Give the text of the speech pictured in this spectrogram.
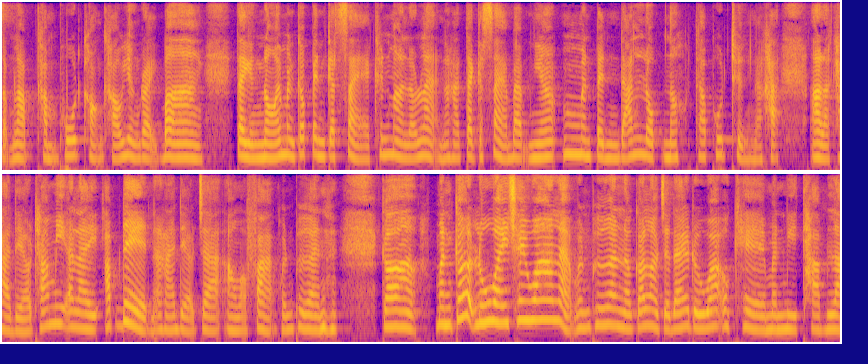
สำหรับคำพูดของเขาอย่างไรบ้าง แต่อย่างน้อยมันก็เป็นกระแสขึ้นมาแล้วแหละนะคะ แต่กระแสแบบเนี้ยมมันเป็นด้านลบเนาะถ้าพูดถึงนะคะเอาละค่ะเดี๋ยวถ้ามีอะไรอัปเดตนะคะ เดี๋ยวจะเอามาฝากเพื่อนๆก็มันก็รู้ไว้ใช่ว่าแหละเพื่อนๆแล้วก็เราจะได้รู้ว่าโอเค มันมีไทม์ไล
